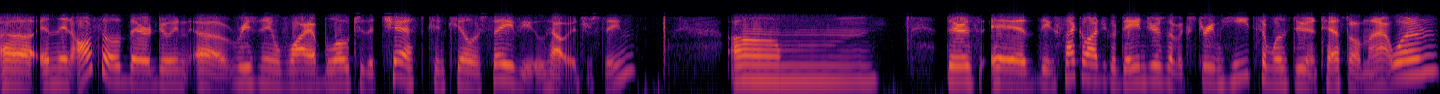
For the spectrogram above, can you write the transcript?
Uh, and then also they're doing uh, reasoning of why a blow to the chest can kill or save you. How interesting. Um, there's a, the psychological dangers of extreme heat. Someone's doing a test on that one.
